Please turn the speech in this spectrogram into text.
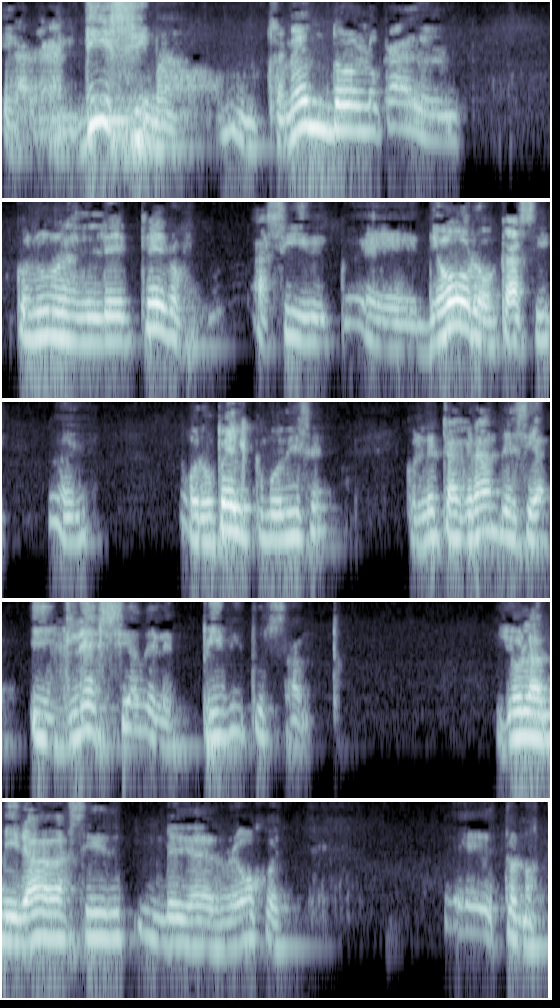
era grandísima, un tremendo local, con unos letreros así eh, de oro casi, ¿eh? oropel como dice, con letras grandes decía Iglesia del Espíritu Santo. Yo la miraba así, medio de reojo. Esto no,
